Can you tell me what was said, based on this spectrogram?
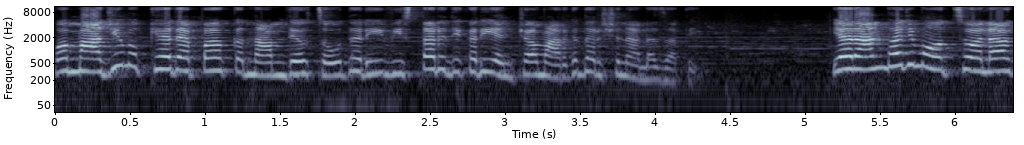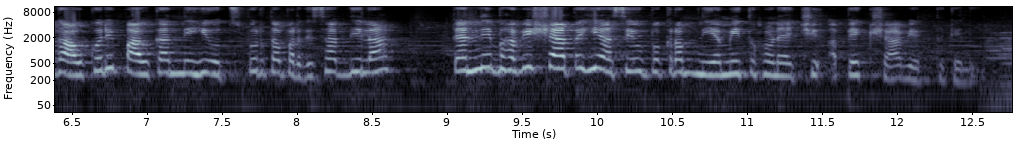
व माजी मुख्याध्यापक नामदेव चौधरी विस्तार अधिकारी यांच्या मार्गदर्शनाला जाते. या रानभाजी महोत्सवाला गावकरी पालकांनीही उत्स्फूर्त प्रतिसाद दिला. त्यांनी भविष्यातही असे उपक्रम नियमित होण्याची अपेक्षा व्यक्त केली.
